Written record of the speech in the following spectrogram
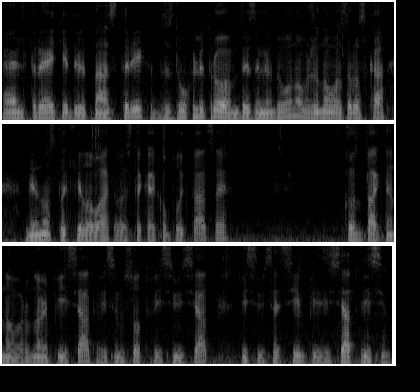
L3 19 рік з 2-літровим дизельним двигуном вже нового зразка 90 кВт. Ось така комплектація. Контактний номер 050 880 87 58.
